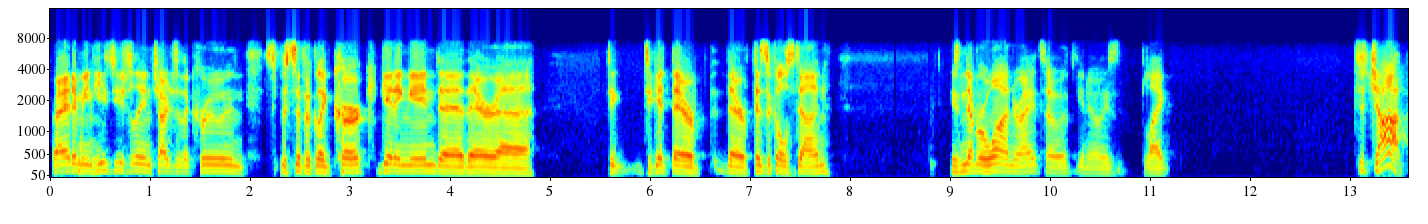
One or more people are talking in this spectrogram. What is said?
Right? I mean, he's usually in charge of the crew, and specifically Kirk getting into their uh, to to get their their physicals done. He's number one, right? So you know, he's like, it's his job.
